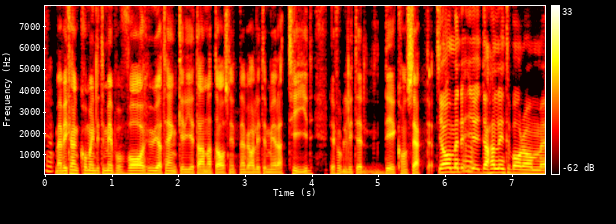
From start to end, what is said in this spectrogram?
Mm. Men vi kan komma in lite mer på vad, hur jag tänker i ett annat avsnitt när vi har lite mera tid. Det får bli lite det konceptet. Ja, men det, det handlar inte bara om eh,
